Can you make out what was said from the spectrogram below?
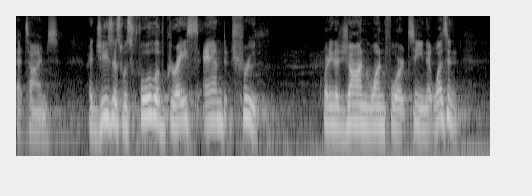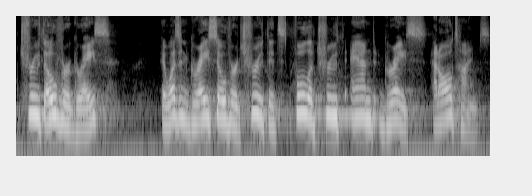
at times. And Jesus was full of grace and truth, according to John 1:14. It wasn't truth over grace. It wasn't grace over truth. It's full of truth and grace at all times.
